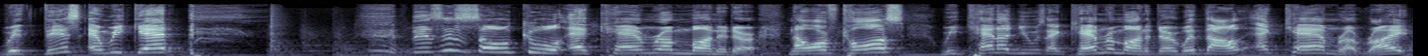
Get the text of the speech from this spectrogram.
with this and we get... this is so cool. A camera monitor. Now, of course, we cannot use a camera monitor without a camera, right?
